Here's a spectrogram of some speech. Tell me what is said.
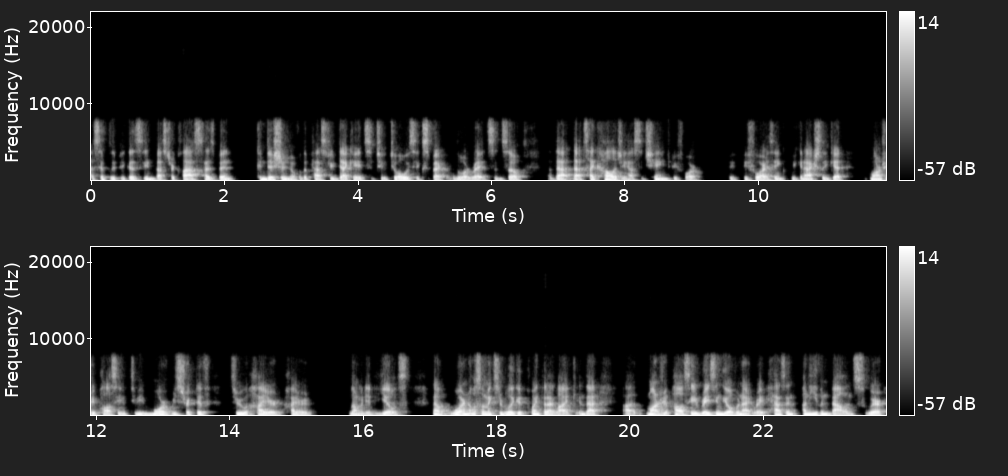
uh, simply because the investor class has been conditioned over the past few decades to, to always expect lower rates. And so that, that psychology has to change before, before I think we can actually get monetary policy to be more restrictive through higher, higher longer dated yields. Now, Warren also makes a really good point that I like in that uh, monetary policy raising the overnight rate has an uneven balance where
